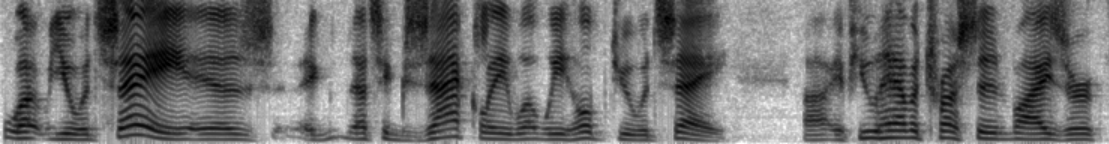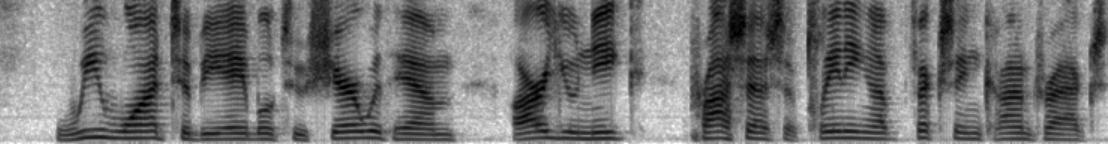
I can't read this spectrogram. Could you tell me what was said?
What you would say is that's exactly what we hoped you would say. Uh, if you have a trusted advisor, we want to be able to share with him our unique process of cleaning up, fixing contracts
